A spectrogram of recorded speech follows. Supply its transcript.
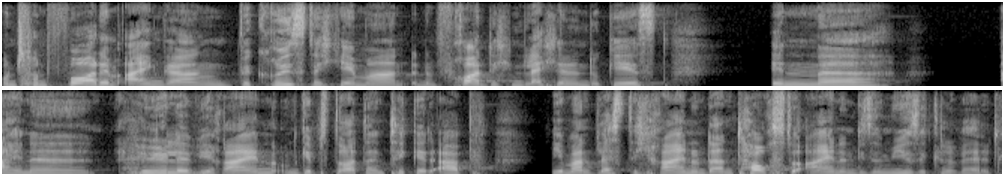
und schon vor dem Eingang begrüßt dich jemand mit einem freundlichen Lächeln. Du gehst in äh, eine Höhle wie rein und gibst dort dein Ticket ab. Jemand lässt dich rein und dann tauchst du ein in diese Musical-Welt.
